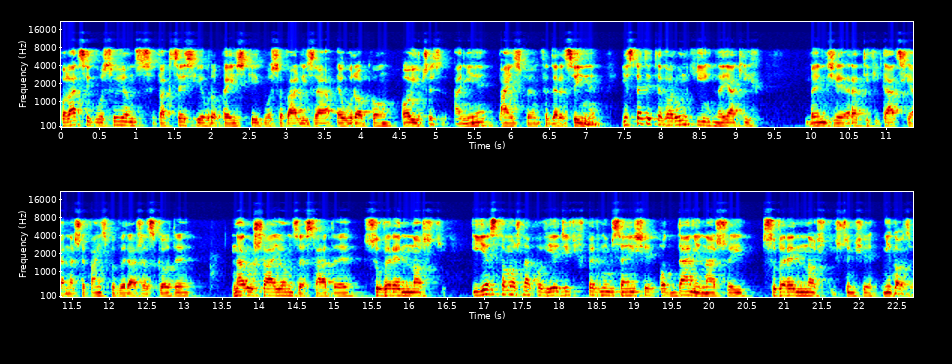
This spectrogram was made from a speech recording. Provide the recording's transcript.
Polacy głosując w akcesji europejskiej głosowali za Europą ojczyzn, a nie państwem federacyjnym. Niestety te warunki, na jakich będzie ratyfikacja, nasze państwo wyraża zgodę, naruszają zasadę suwerenności. I jest to, można powiedzieć, w pewnym sensie oddanie naszej suwerenności, z czym się nie godzę.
